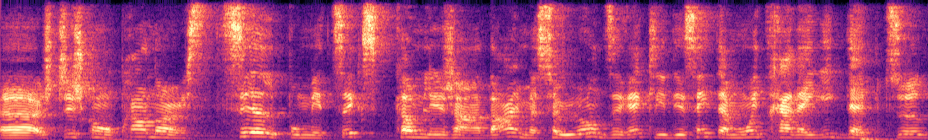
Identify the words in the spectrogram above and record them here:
euh, je, comprends, on un style pour Mythix comme légendaire, mais celui-là, on dirait que les dessins étaient moins travaillés que d'habitude.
